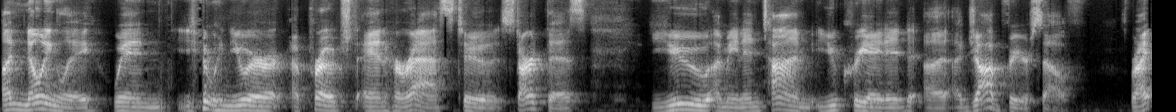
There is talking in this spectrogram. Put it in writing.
unknowingly when you when you were approached and harassed to start this you i mean in time you created a, a job for yourself right?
